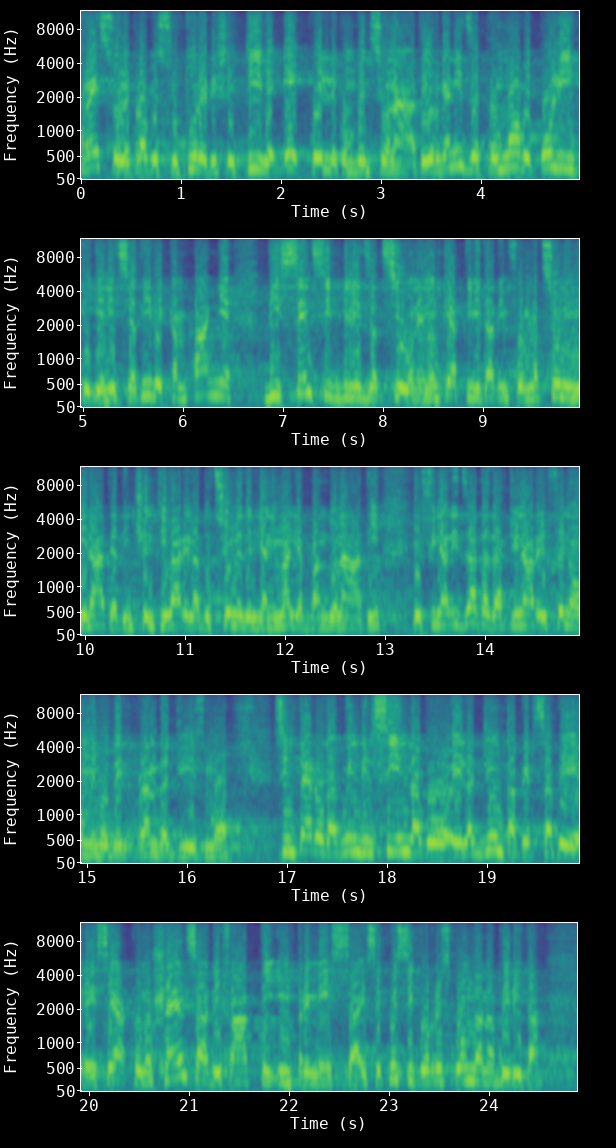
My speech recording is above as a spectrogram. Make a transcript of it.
presso le proprie strutture ricettive e quelle convenzionate, organizza e promuove politiche, iniziative e campagne di sensibilizzazione, nonché attività di informazione mirate ad incentivare l'adozione degli animali abbandonati e finalizzate ad arginare il fenomeno del randagismo. Si interroga quindi il Sindaco e la Giunta per sapere se è a conoscenza dei fatti in premessa e se questi corrispondano a verità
